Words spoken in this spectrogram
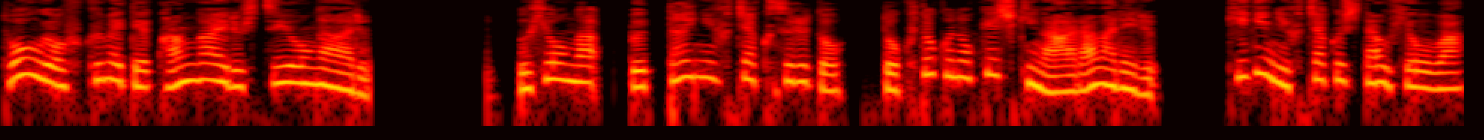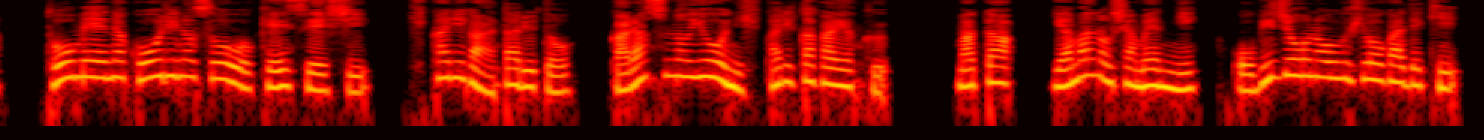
凍雨を含めて考える必要がある。雨氷が物体に付着すると、独特の景色が現れる。木々に付着した雨氷は、透明な氷の層を形成し、光が当たると、ガラスのように光り輝く。また、山の斜面に帯状の雨氷ができ、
